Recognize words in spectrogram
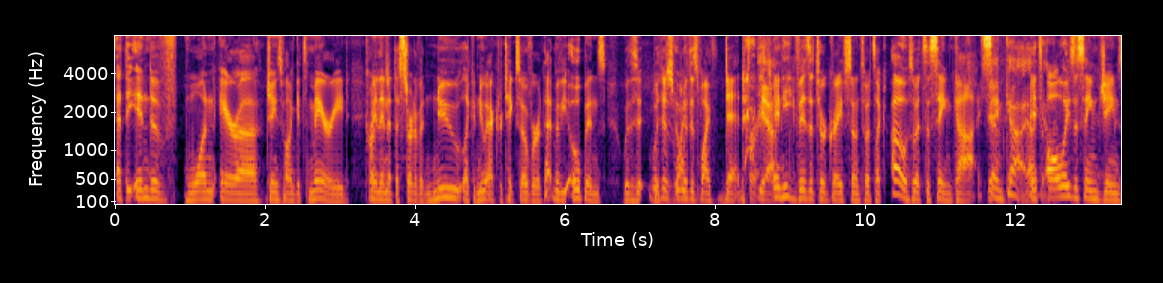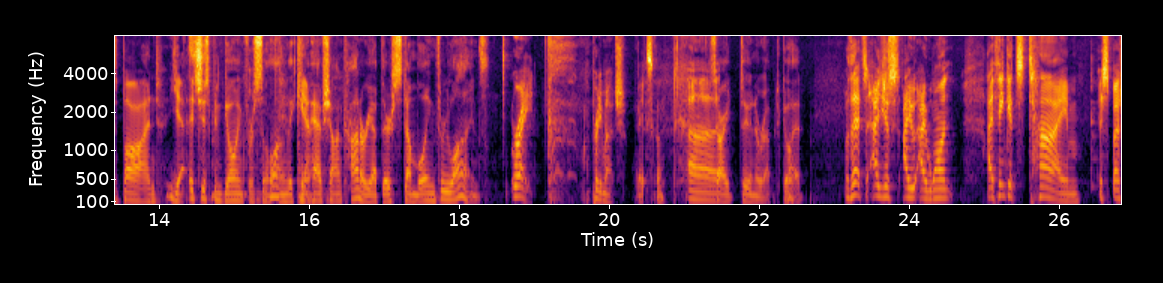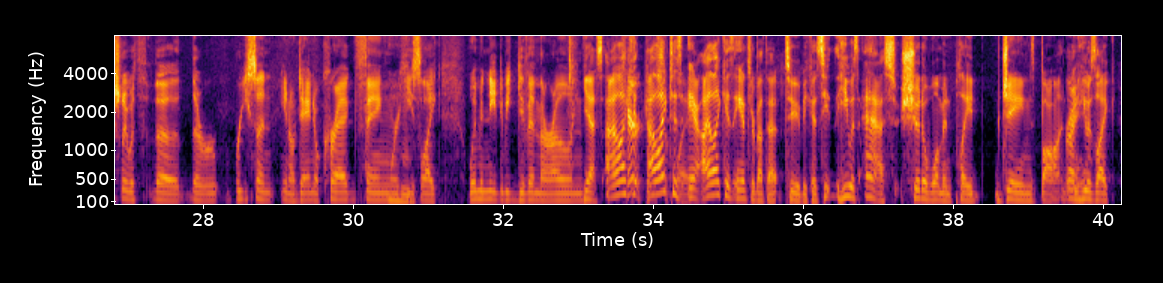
at the end of one era James Bond gets married Correct. and then at the start of a new like a new actor takes over that movie opens with his, with, his wife. with his wife dead Yeah. and he visits her gravestone so it's like oh so it's the same guy Same guy. I it's got it. always the same James Bond yes It's just been going for so long. They can't Yeah. have Sean Connery up there stumbling through lines. Right. Pretty much. basically Uh, Sorry to interrupt. Go ahead. Well, that's I just I I want I think it's time, especially with the the recent you know Daniel Craig thing where mm-hmm. he's like women need to be given their own. Yes, I like it. I liked his play. I like his answer about that too because he he was asked should a woman play James Bond Right. and he was like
